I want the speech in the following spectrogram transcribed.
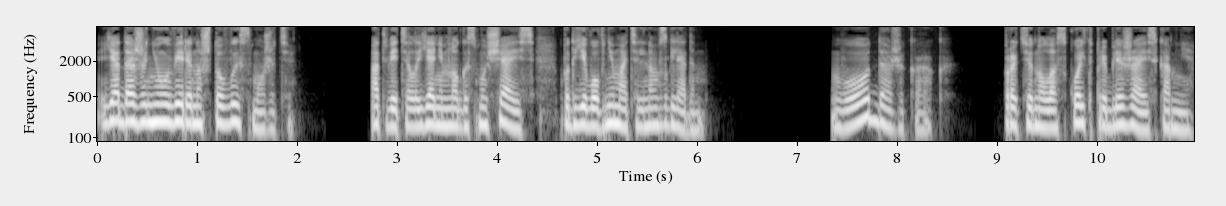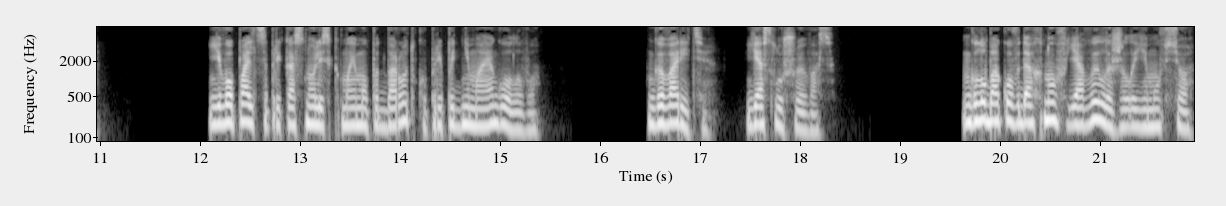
Я даже не уверена, что вы сможете», — ответила я, немного смущаясь под его внимательным взглядом. «Вот даже как», — протянул Аскольд, приближаясь ко мне. Его пальцы прикоснулись к моему подбородку, приподнимая голову. «Говорите, я слушаю вас». Глубоко вдохнув, я выложила ему все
